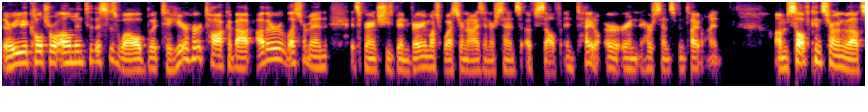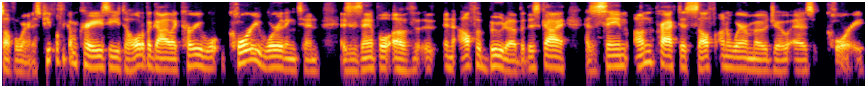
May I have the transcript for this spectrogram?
There be a cultural element to this as well, but to hear her talk about other lesser men, it's apparent she's been very much westernized in her sense of self entitle or in her sense of entitlement. I'm self concern without self awareness. People think I'm crazy to hold up a guy like Curry, Corey Worthington as example of uh, an alpha Buddha, but this guy has the same unpracticed, self unaware mojo as Corey.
